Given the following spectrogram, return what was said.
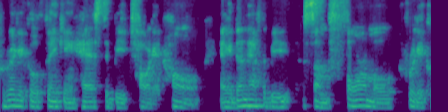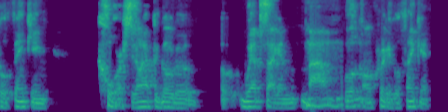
critical thinking has to be taught at home, and it doesn't have to be some formal critical thinking course. You don't have to go to a website and buy a book on critical thinking.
